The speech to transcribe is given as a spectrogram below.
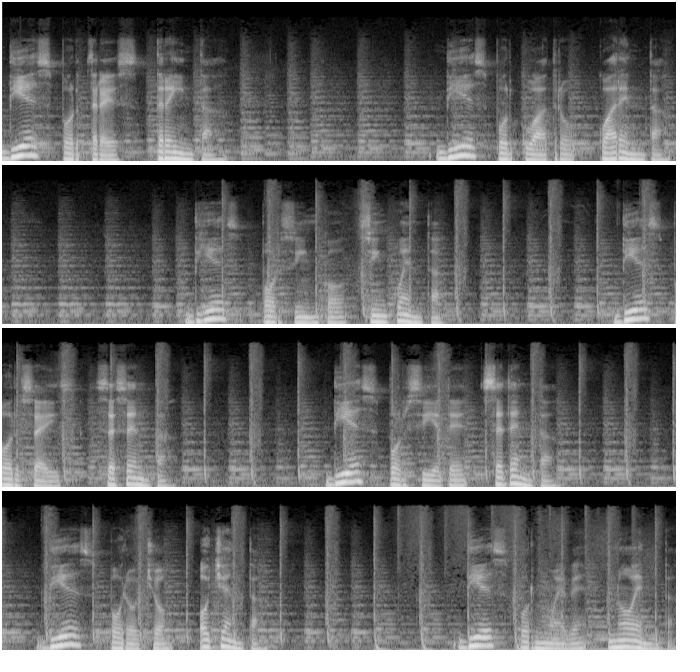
10 por 3, 30. 10 por 4, 40. 10 por 5, 50. 10 por 6, 60. 10 por 7, 70. 10 por 8, 80. 10 por 9, 90.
